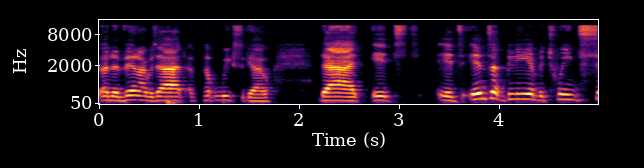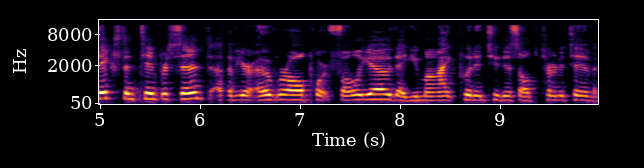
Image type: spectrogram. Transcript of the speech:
an event I was at a couple weeks ago, that it's it ends up being between six and ten percent of your overall portfolio that you might put into this alternative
